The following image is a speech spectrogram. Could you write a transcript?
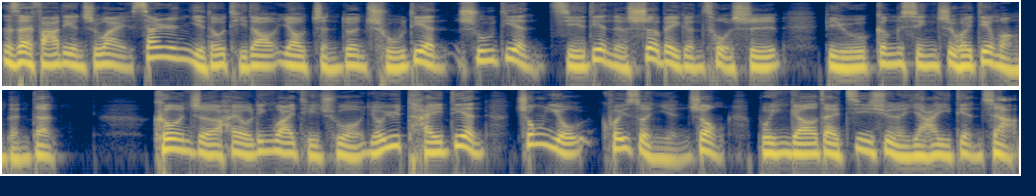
那在发电之外，三人也都提到要整顿储电、输电、节电的设备跟措施，比如更新智慧电网等等。柯文哲还有另外提出哦，由于台电中油亏损严重，不应该再继续的压抑电价。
